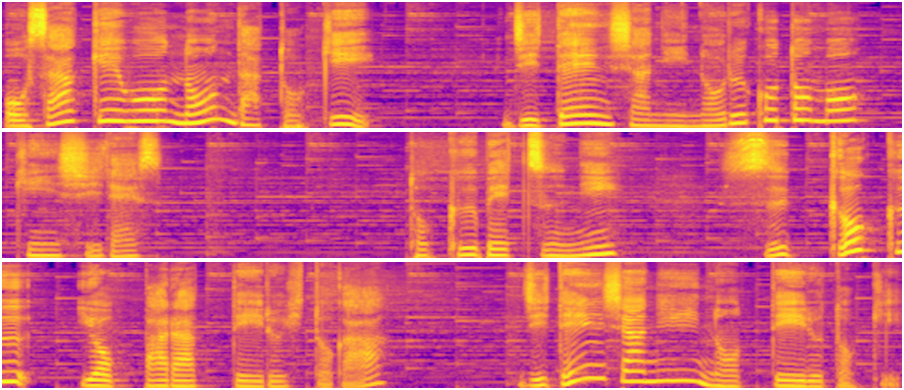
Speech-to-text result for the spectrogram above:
お酒を飲んだ時自転車に乗ることも禁止です。特別にすっごく酔っ払っている人が自転車に乗っている時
